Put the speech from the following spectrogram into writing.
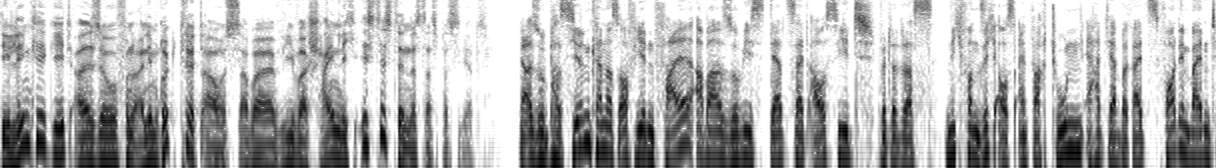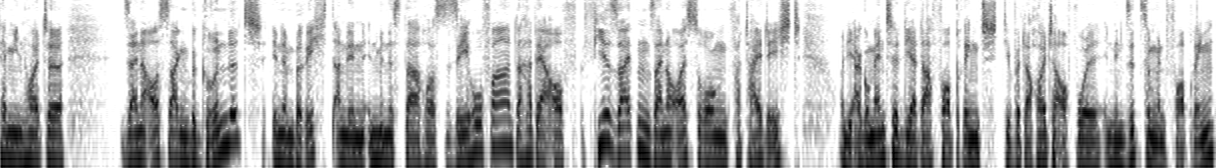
Die Linke geht also von einem Rücktritt aus, aber wie wahrscheinlich ist es denn, dass das passiert? Ja, also passieren kann das auf jeden Fall, aber so wie es derzeit aussieht, wird er das nicht von sich aus einfach tun. Er hat ja bereits vor den beiden Terminen heute seine Aussagen begründet in einem Bericht an den Innenminister Horst Seehofer. Da hat er auf vier Seiten seine Äußerungen verteidigt und die Argumente, die er da vorbringt, die wird er heute auch wohl in den Sitzungen vorbringen.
